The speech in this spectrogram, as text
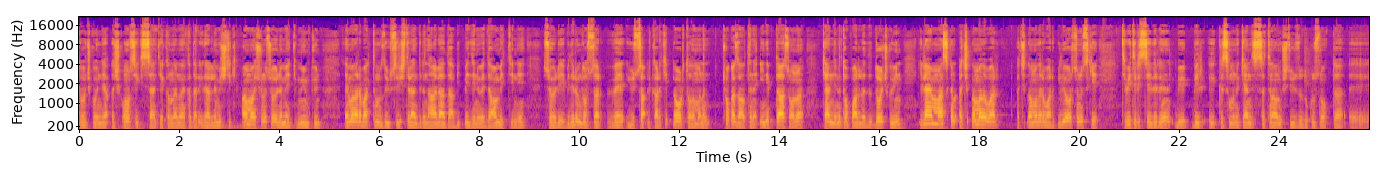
Dogecoin'de yaklaşık 18 cent yakınlarına kadar ilerlemiştik. Ama şunu söylemek mümkün. EMA'lara baktığımızda yükseliş trendinin hala daha bitmediğini ve devam ettiğini söyleyebilirim dostlar. Ve 100 saatlik hareketli ortalamanın çok az altına inip daha sonra kendini toparladı. Dogecoin Elon Musk'ın açıklamaları var. Açıklamaları var. Biliyorsunuz ki Twitter hisselerinin büyük bir e, kısmını kendisi satın almıştı. %9 nokta e,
